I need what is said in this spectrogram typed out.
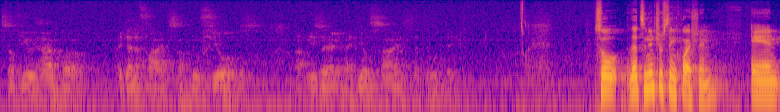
So if you have uh, identified some new fuels, uh, is there an ideal size that you would take? So that's an interesting question, and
